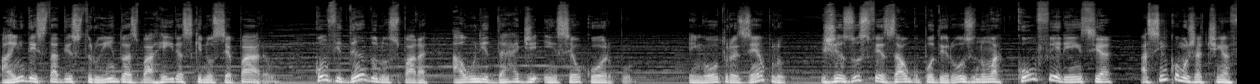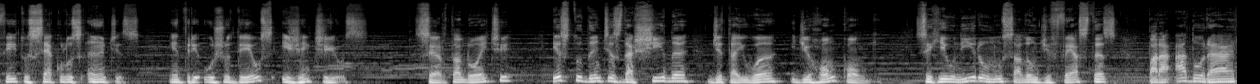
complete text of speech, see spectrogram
ainda está destruindo as barreiras que nos separam, convidando-nos para a unidade em seu corpo. Em outro exemplo, Jesus fez algo poderoso numa conferência, assim como já tinha feito séculos antes, entre os judeus e gentios. Certa noite, estudantes da China, de Taiwan e de Hong Kong se reuniram num salão de festas para adorar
